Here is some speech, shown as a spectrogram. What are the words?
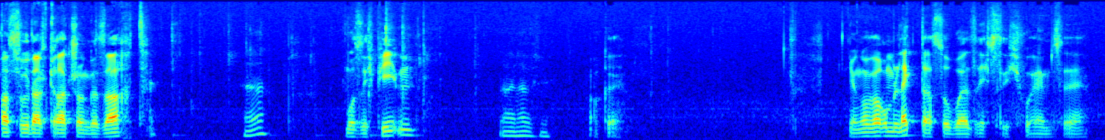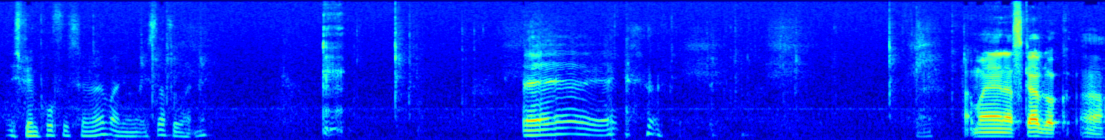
Hast du das gerade schon gesagt? Hä? Muss ich piepen? Nein, hab ich nicht. Okay. Junge, warum leckt das so bei 60 Frames, ey? Ich bin professionell, mein Junge. Ich sag sowas nicht. Äh, Hat man ja in der Skyblock. Ach,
